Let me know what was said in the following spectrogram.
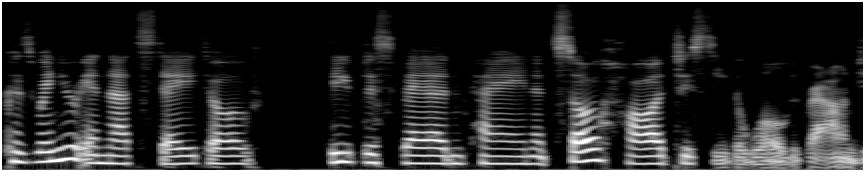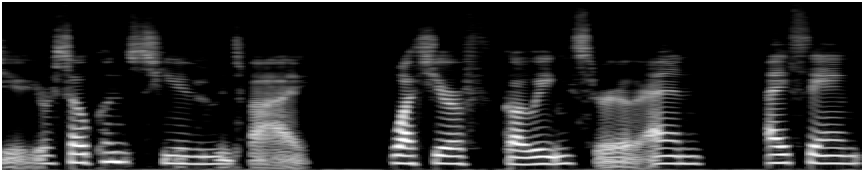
because when you're in that state of deep despair and pain, it's so hard to see the world around you. You're so consumed by what you're going through, and I think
